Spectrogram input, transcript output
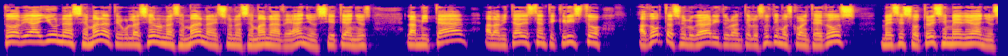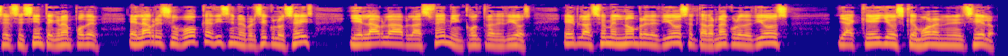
todavía hay una semana de tribulación, una semana es una semana de años, siete años. La mitad, a la mitad de este anticristo, adopta su lugar y durante los últimos 42 meses o tres y medio años, él se siente en gran poder. Él abre su boca, dice en el versículo 6, y él habla blasfemia en contra de Dios. Él blasfema el nombre de Dios, el tabernáculo de Dios y aquellos que moran en el cielo.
